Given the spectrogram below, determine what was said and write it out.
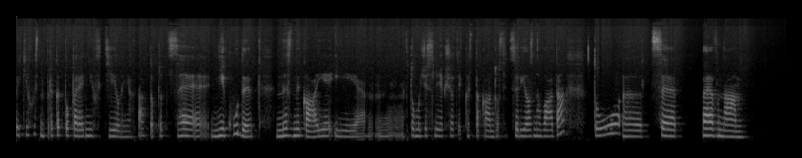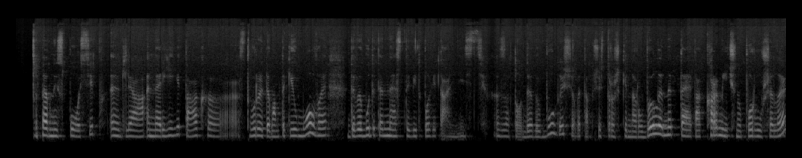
якихось, наприклад, попередніх втіленнях. Так? Тобто це нікуди не зникає, і в тому числі, якщо це якась така досить серйозна вада, то е, це певна. Певний спосіб е, для енергії, так е, створити вам такі умови, де ви будете нести відповідальність за те, де ви були, що ви там щось трошки наробили, не те, так кармічно порушили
